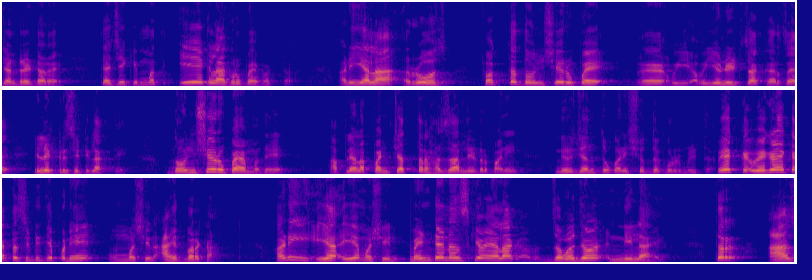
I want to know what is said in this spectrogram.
जनरेटर आहे त्याची किंमत एक लाख रुपये फक्त. आणि याला रोज फक्त दोनशे रुपये युनिटचा खर्च आहे इलेक्ट्रिसिटी लागते. दोनशे रुपयामध्ये आपल्याला पंच्याहत्तर हजार लिटर पाणी निर्जंतुक आणि शुद्ध करून मिळतं. एक वेगळ्या कॅपॅसिटीचे पण हे मशीन आहेत बरं का. आणि या हे मशीन मेंटेनन्स किंवा याला जवळजवळ नील आहे. तर आज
